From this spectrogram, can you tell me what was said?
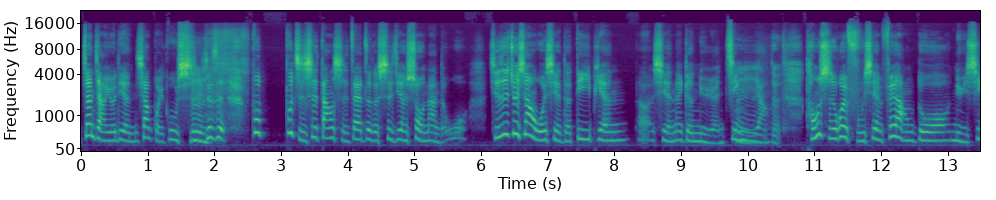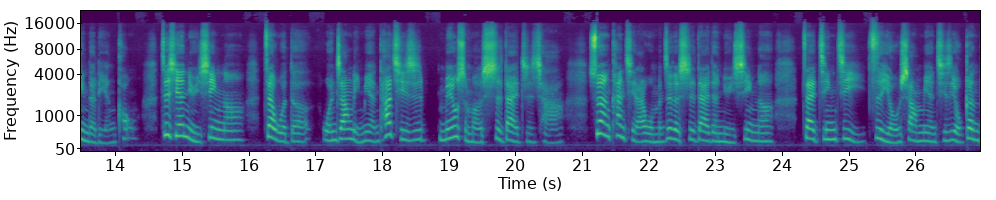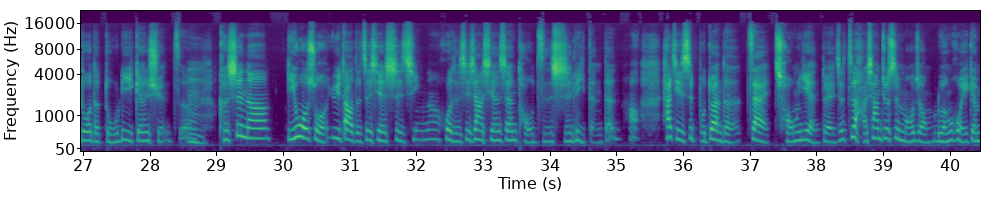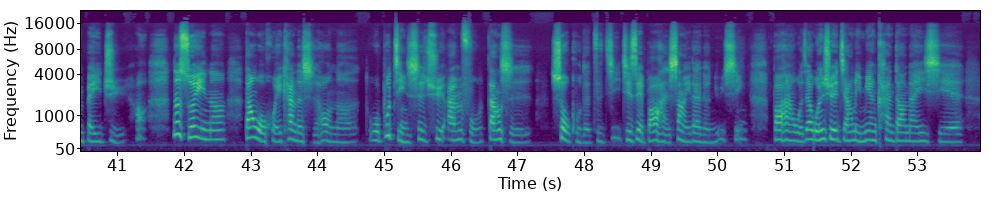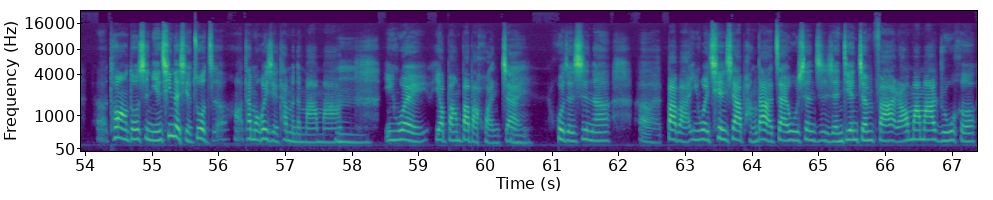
这样讲有点像鬼故事，嗯、就是不。不只是当时在这个事件受难的我，其实就像我写的第一篇，呃，写那个女人静一样，嗯，对，同时会浮现非常多女性的脸孔。这些女性呢，在我的文章里面，她其实没有什么世代之差。虽然看起来我们这个世代的女性呢，在经济自由上面其实有更多的独立跟选择，嗯，可是呢。以我所遇到的这些事情呢，或者是像先生投资失利等等，好，他其实是不断的在重演，对，这这好像就是某种轮回跟悲剧，好，那所以呢，当我回看的时候呢，我不仅是去安抚当时受苦的自己，其实也包含上一代的女性，包含我在文学奖里面看到那一些。呃，通常都是年轻的写作者啊，他们会写他们的妈妈，嗯、因为要帮爸爸还债，嗯、或者是呢，呃，爸爸因为欠下庞大的债务，甚至人间蒸发，然后妈妈如何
